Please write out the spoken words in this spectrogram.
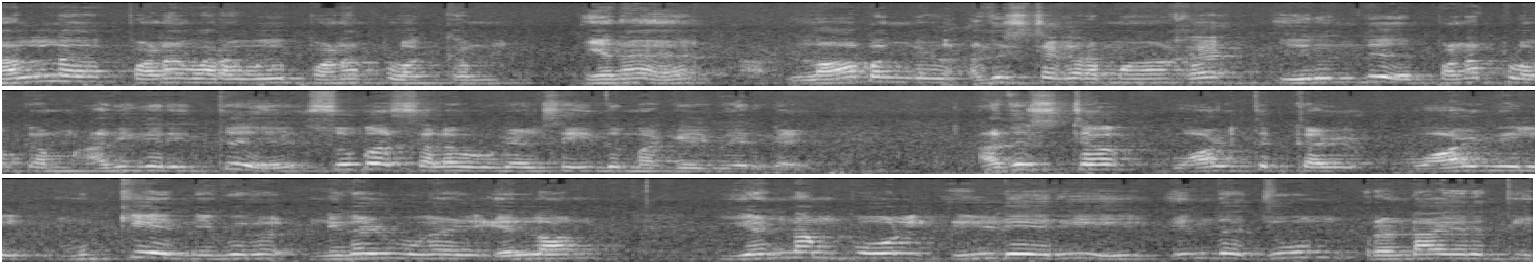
நல்ல பணவரவு பணப்புழக்கம் என லாபங்கள் அதிர்ஷ்டகரமாக இருந்து பணப்புழக்கம் அதிகரித்து சுப செலவுகள் செய்து மகிழ்வீர்கள். அதிர்ஷ்ட வாழ்த்துக்கள் வாழ்வில் முக்கிய நிகழ் நிகழ்வுகள் எல்லாம் எண்ணம் போல் ஈடேறி இந்த ஜூன் ரெண்டாயிரத்தி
